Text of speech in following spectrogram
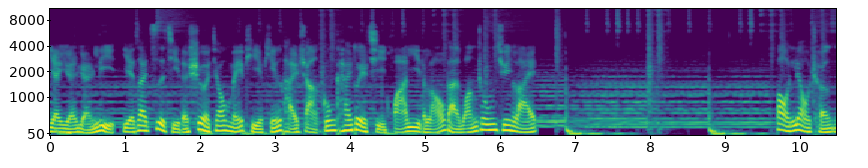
演员袁立也在自己的社交媒体平台上公开对起华谊的老板王中军来爆料称。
